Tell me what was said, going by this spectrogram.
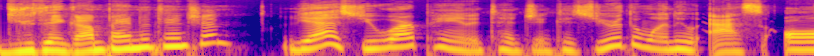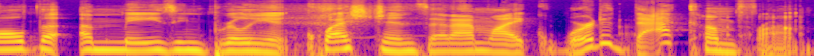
Do you think I'm paying attention? Yes, you are paying attention because you're the one who asks all the amazing, brilliant questions that I'm like, where did that come from?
